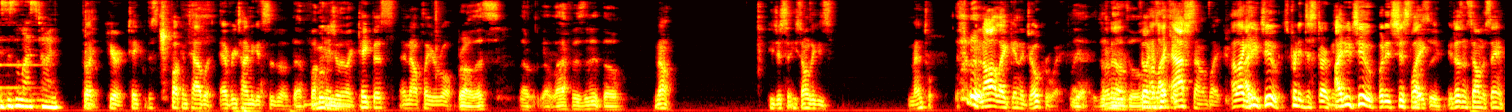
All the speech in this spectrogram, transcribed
This is the last time. So like, here, take this fucking tablet every time he gets to the That fucking- movies. They're like, take this and now play your role. bro. That's that, that laugh, isn't it? Though. No. He just he sounds like he's mental. Not like in a Joker way. Yeah, I just don't know. mental. I feel like I that's like what it. Ash sounds like. I like I it. do too. It's pretty disturbing. I do too, but it's just We'll like it doesn't sound the same.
